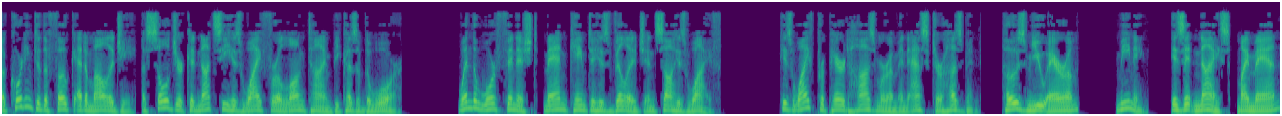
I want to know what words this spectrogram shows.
According to the folk etymology, a soldier could not see his wife for a long time because of the war. When the war finished, man came to his village and saw his wife. His wife prepared höşmerim and asked her husband, Hos mu aram? Meaning, is it nice, my man?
